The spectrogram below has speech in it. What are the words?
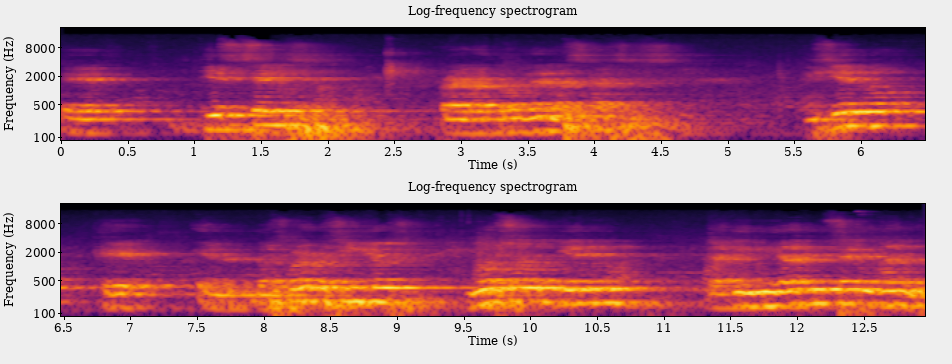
eh, XVI para Bartolomé de las Casas, diciendo que los pueblos indios no solo tienen la dignidad de un ser humano,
